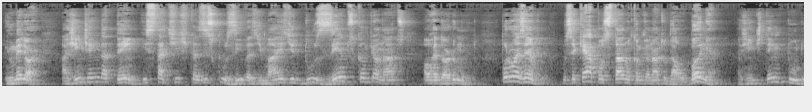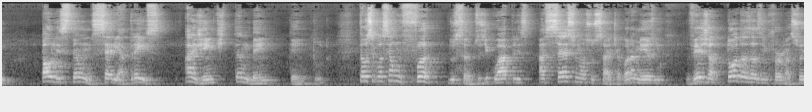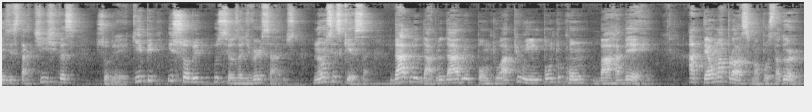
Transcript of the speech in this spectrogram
E o melhor, a gente ainda tem estatísticas exclusivas de mais de 200 campeonatos ao redor do mundo. Por um exemplo, você quer apostar no campeonato da Albânia? A gente tem tudo. Paulistão Série A3? A gente também tem tudo. Então, se você é um fã do Santos de Guápiles, acesse o nosso site agora mesmo, veja todas as informações estatísticas sobre a equipe e sobre os seus adversários. Não se esqueça www.apwin.com.br. Até uma próxima, apostador!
